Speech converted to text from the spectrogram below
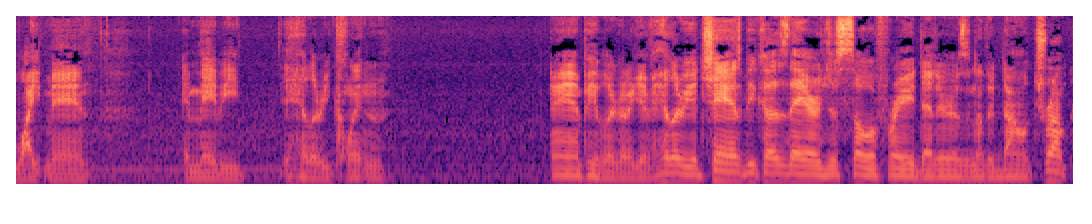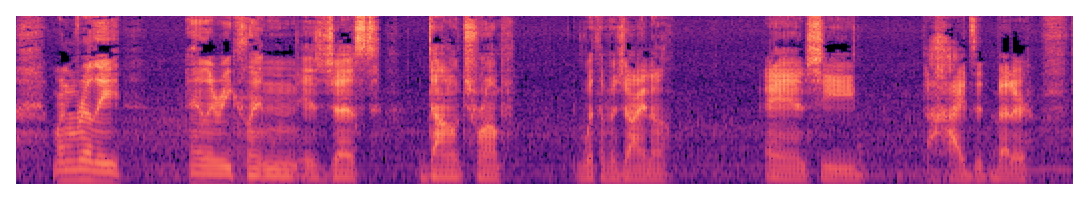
white man, and maybe Hillary Clinton. And people are gonna give Hillary a chance because they are just so afraid that there is another Donald Trump. When really, Hillary Clinton is just Donald Trump with a vagina and she hides it better.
